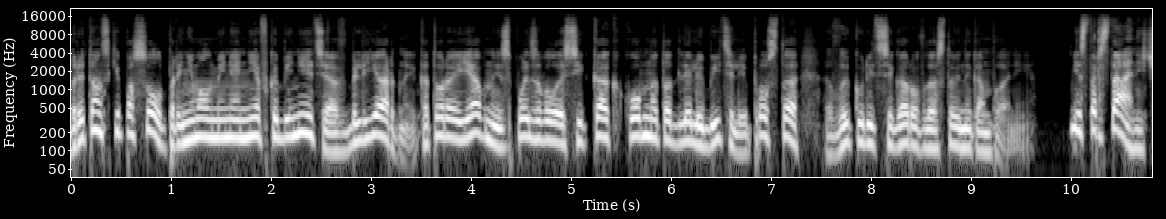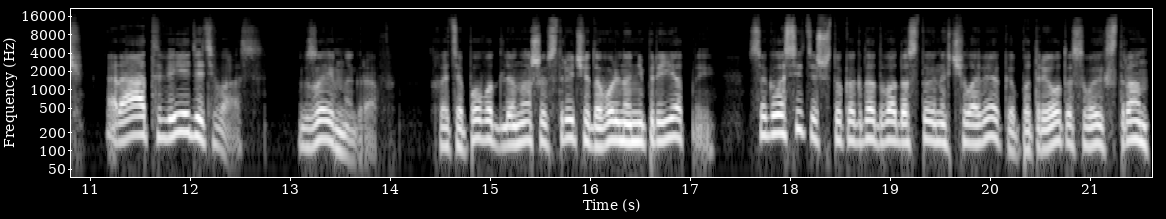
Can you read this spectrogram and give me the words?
Британский посол принимал меня не в кабинете, а в бильярдной, которая явно использовалась и как комната для любителей, просто выкурить сигару в достойной компании. «Мистер Станич, рад видеть вас!» «Взаимно, граф. Хотя повод для нашей встречи довольно неприятный. Согласитесь, что когда два достойных человека, патриоты своих стран,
